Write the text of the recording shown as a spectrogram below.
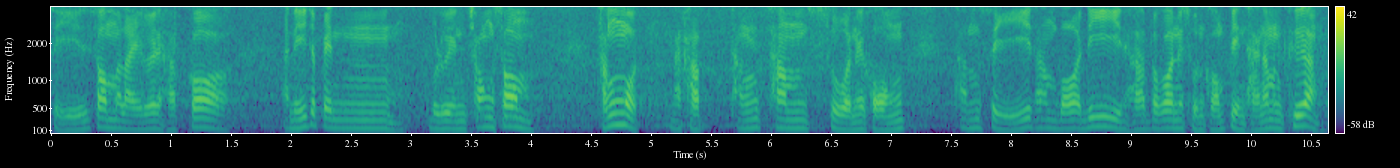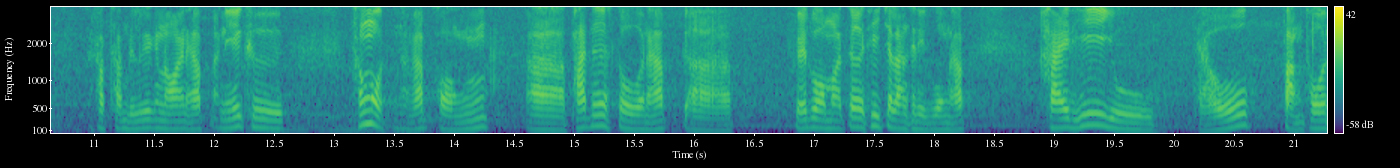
สีซ่อมอะไรด้วยนะครับ ก็อันนี้จะเป็นบริเวณช่องซ่อมทั้งหมดนะครับ ทั้งทำส่วนในของทำสีทำบอดี้นะครับแล้วก็ในส่วนของเปลี่ยนถ่ายน้ำมันเครื่องนะครับทำเล็กๆน้อยๆนะครับ อันนี้คือทั้งหมดนะครับของพาร์ทเนอร์สโตร์นะครับ เกรดวอลมาเตอร์ที่จรัญสนิทวงครับ ใครที่อยู่แถวฝั่งทน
